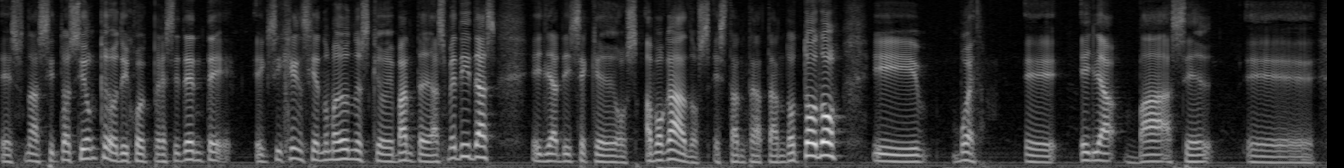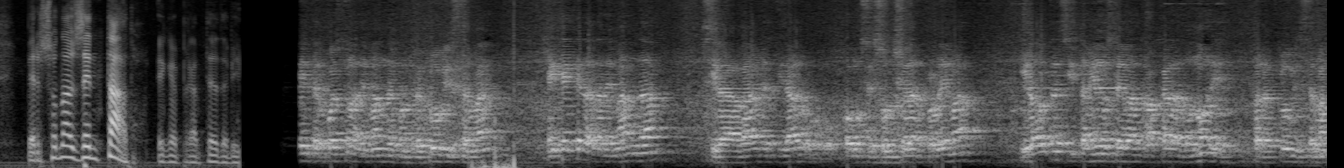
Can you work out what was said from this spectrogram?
es una situación que lo dijo el presidente. Exigencia número uno es que levante las medidas. Ella dice que los abogados están tratando todo y bueno, eh, ella va a ser eh, personal sentado en el plantel de interpuesto una demanda contra el club Wisterman. ¿En qué queda la demanda? Si la va a retirar o cómo se soluciona el problema. Y la otra es si también usted va a trabajar a Donore para el club Wisterman.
